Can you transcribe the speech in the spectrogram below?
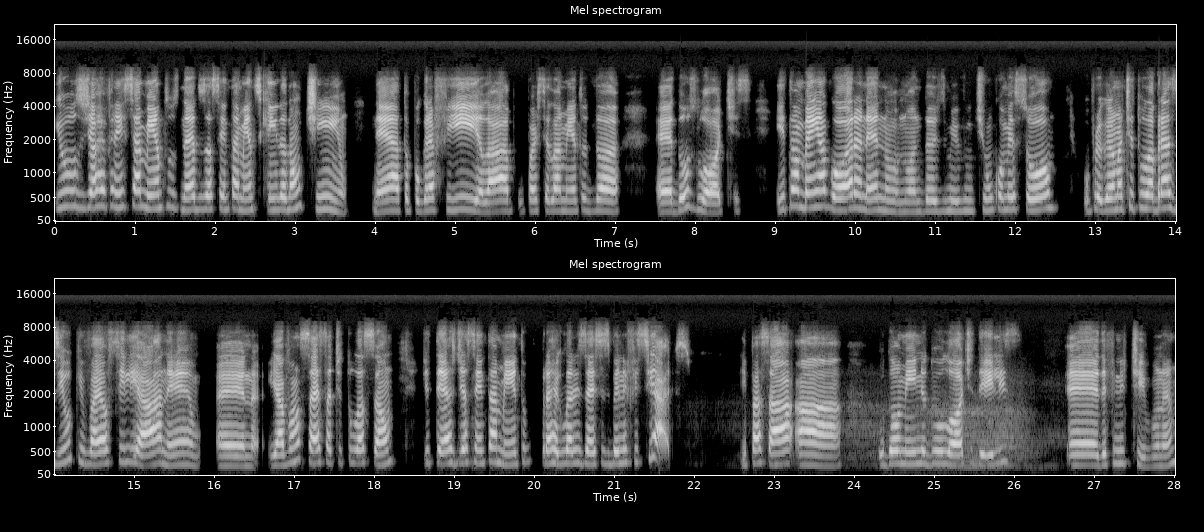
e os georreferenciamentos, né, dos assentamentos que ainda não tinham né, a topografia lá, o parcelamento da, é, dos lotes. E também agora, né, no, no ano 2021, começou o programa Titula Brasil, que vai auxiliar, né, é, e avançar essa titulação de terras de assentamento para regularizar esses beneficiários e passar a, o domínio do lote deles é, definitivo, né?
